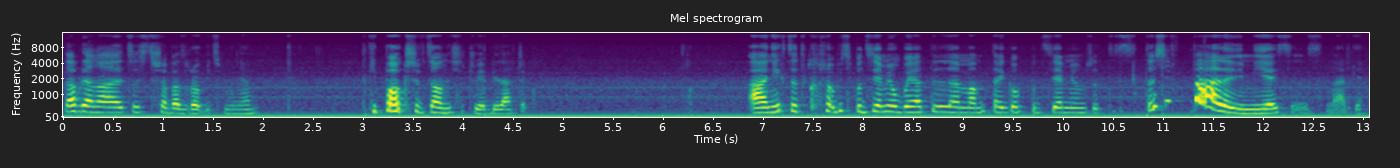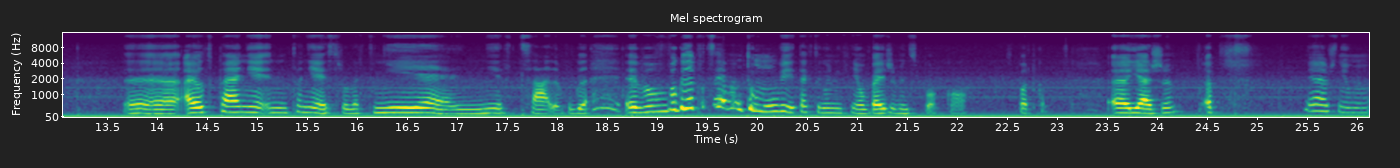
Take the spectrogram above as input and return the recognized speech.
Dobra, no ale coś trzeba zrobić mu, nie? Taki pokrzywdzony się czuje bielaczek. A nie chcę tylko robić pod ziemią, bo ja tyle mam tego pod ziemią, że to, to się wcale nie mieści, no A JP nie, to nie jest Robert. Nie, nie wcale w ogóle. E, bo w ogóle po co ja wam to mówię i tak tego nikt nie obejrzy, więc spoko. Spoczko. E, Jerzy. E, ja już nie umiem.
